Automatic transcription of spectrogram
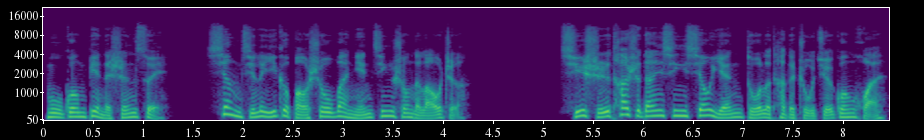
目光变得深邃，像极了一个饱受万年经霜的老者。其实他是担心萧炎夺了他的主角光环。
